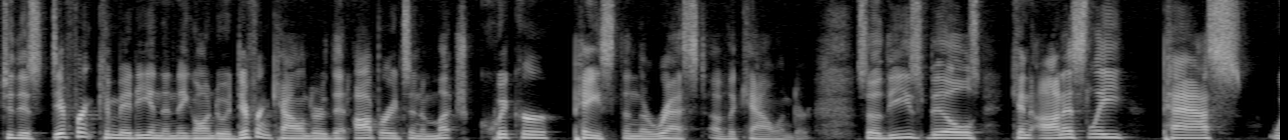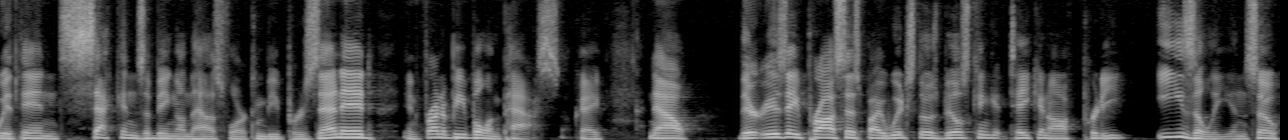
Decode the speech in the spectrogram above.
to this different committee and then they go on to a different calendar that operates in a much quicker pace than the rest of the calendar. So these bills can honestly pass within seconds of being on the House floor, can be presented in front of people and pass. Okay. Now, there is a process by which those bills can get taken off pretty easily. And so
